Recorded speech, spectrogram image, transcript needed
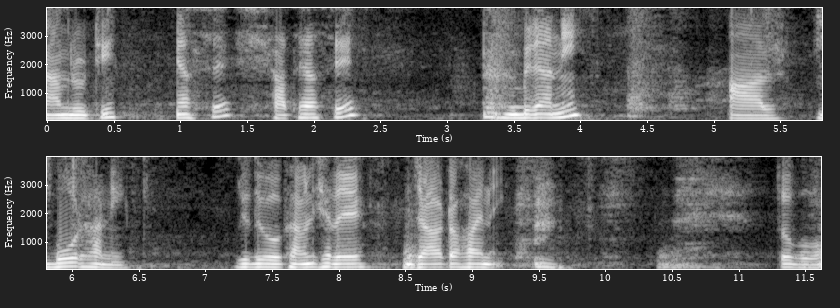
নান রুটি আছে, সাথে আছে বিরিয়ানি আর বোরহানি। যদিও ফ্যামিলির সাথে যাওয়াটা হয় নাই। তবুও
